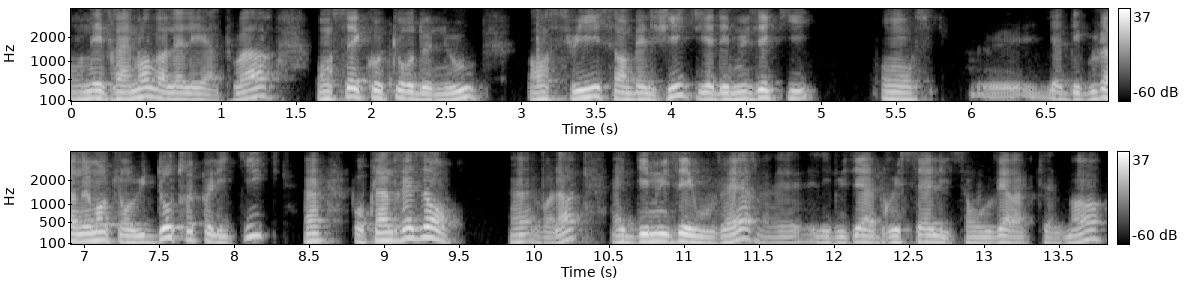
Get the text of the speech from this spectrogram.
on est vraiment dans l'aléatoire. On sait qu'autour de nous, en Suisse, en Belgique, il y a des musées qui ont, euh, il y a des gouvernements qui ont eu d'autres politiques hein, pour plein de raisons. Hein, voilà, avec des musées ouverts. Euh, les musées à Bruxelles, ils sont ouverts actuellement.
